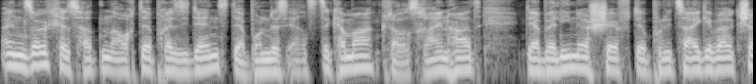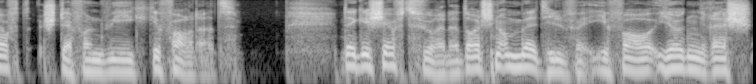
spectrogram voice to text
Ein solches hatten auch der Präsident der Bundesärztekammer, Klaus Reinhardt, der Berliner Chef der Polizeigewerkschaft, Stefan Weg, gefordert. Der Geschäftsführer der Deutschen Umwelthilfe e.V. Jürgen Resch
